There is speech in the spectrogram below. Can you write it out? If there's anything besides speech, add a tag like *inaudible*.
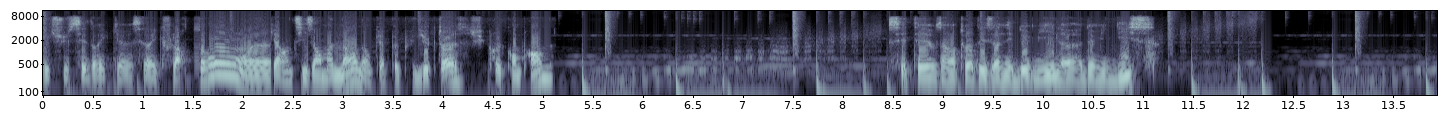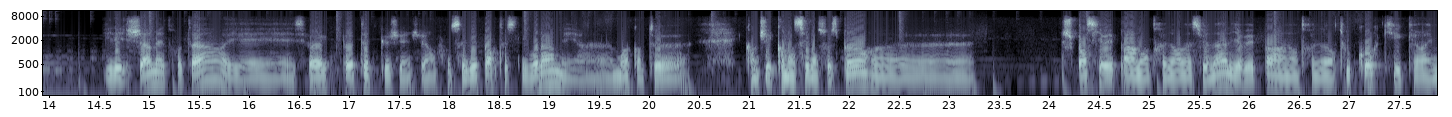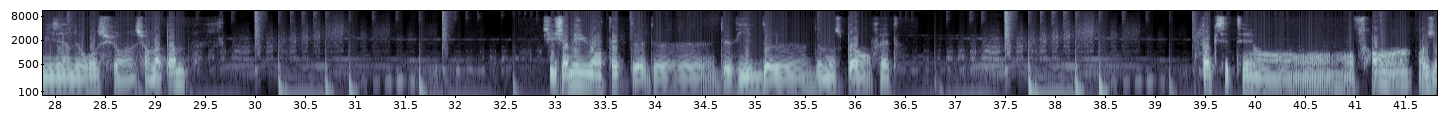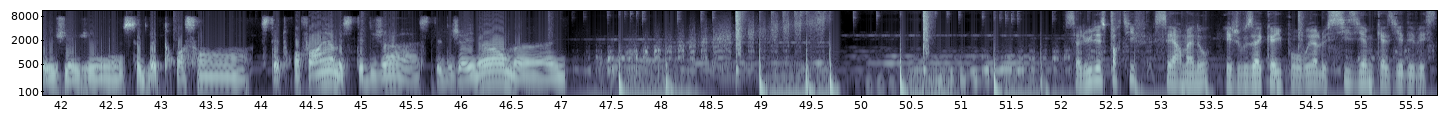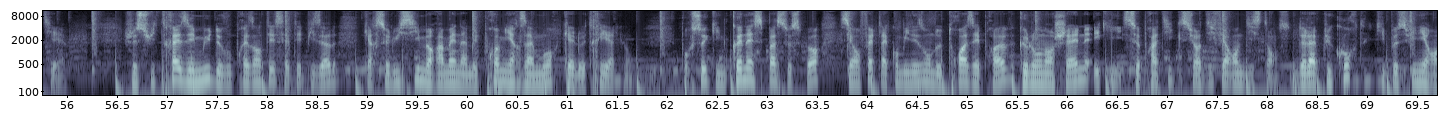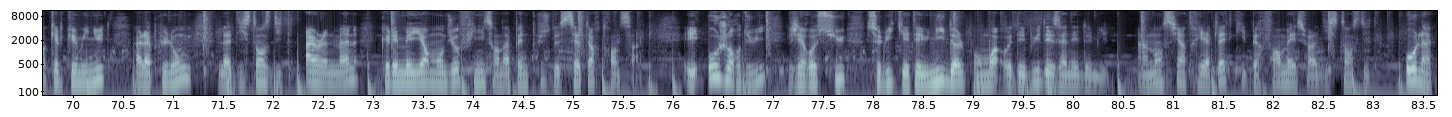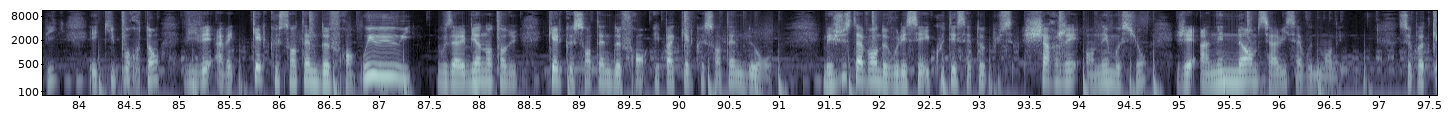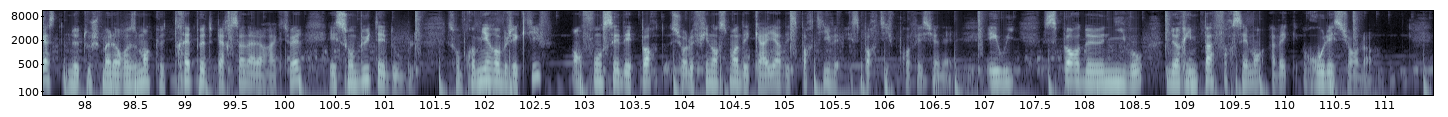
je suis Cédric, euh, Cédric Fleurton, 46 ans maintenant, donc un peu plus vieux que toi, j'ai cru comprendre. C'était aux alentours des années 2000-2010. il est jamais trop tard et c'est vrai que peut-être que j'ai enfoncé des portes à ce niveau-là, mais moi quand quand j'ai commencé dans ce sport, je pense qu'il n'y avait pas un entraîneur national, il n'y avait pas un entraîneur tout court qui, aurait misé un euro sur, sur ma pomme. J'ai jamais eu en tête de, vivre de, mon sport en fait. À l'époque c'était en, francs. Hein. Moi, ça devait être 300. C'était trois fois rien, mais c'était déjà, c'était déjà énorme. Euh, Salut les sportifs, c'est Hermano et je vous accueille pour ouvrir le sixième casier des vestiaires. Je suis très ému de vous présenter cet épisode car celui-ci me ramène à mes premières amours qu'est le triathlon. Pour ceux qui ne connaissent pas ce sport, c'est en fait la combinaison de trois épreuves que l'on enchaîne et qui se pratiquent sur différentes distances. De la plus courte, qui peut se finir en quelques minutes, à la plus longue, la distance dite Ironman, que les meilleurs mondiaux finissent en à peine plus de 7h35. Et aujourd'hui, j'ai reçu celui qui était une idole pour moi au début des années 2000. Un ancien triathlète qui performait sur la distance dite olympique et qui pourtant vivait avec quelques centaines de francs. Oui, oui, oui. Vous avez bien entendu, quelques centaines de francs et pas quelques centaines d'euros. Mais juste avant de vous laisser écouter cet opus chargé en émotions, j'ai un énorme service à vous demander. Ce podcast ne touche malheureusement que très peu de personnes à l'heure actuelle et son but est double. Son premier objectif, enfoncer des portes sur le financement des carrières des sportives et sportifs professionnels. Et oui, sport de niveau ne rime pas forcément avec rouler sur l'or.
